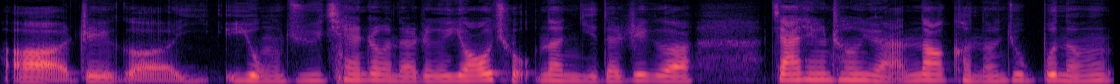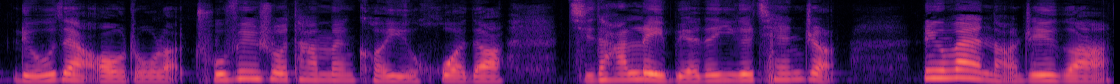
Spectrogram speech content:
呃，这个永居签证的这个要求，那你的这个家庭成员呢，可能就不能留在澳洲了，除非说他们可以获得其他类别的一个签证。另外呢，这个。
